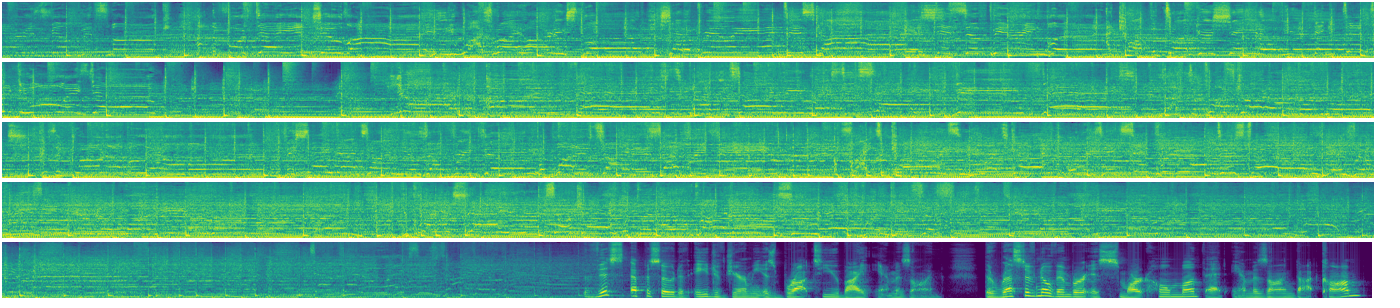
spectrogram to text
This episode of Age of Jeremy is brought to you by Amazon. The rest of November is Smart Home Month at Amazon.com.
